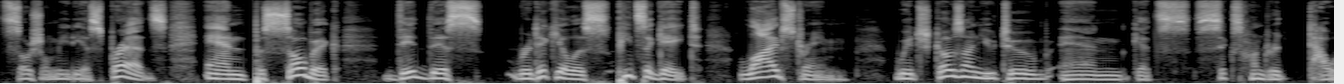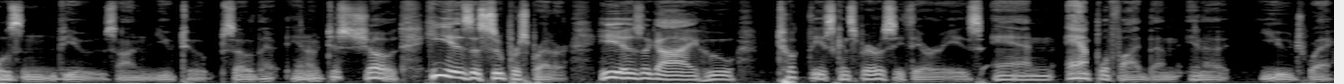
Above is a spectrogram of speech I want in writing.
social media spreads. And Posobiec did this ridiculous Pizzagate live stream which goes on YouTube and gets 600,000 views on YouTube. So that, you know, just shows he is a super spreader. He is a guy who took these conspiracy theories and amplified them in a huge way.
